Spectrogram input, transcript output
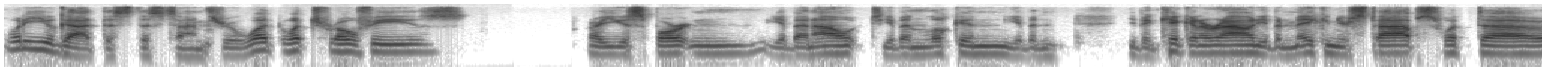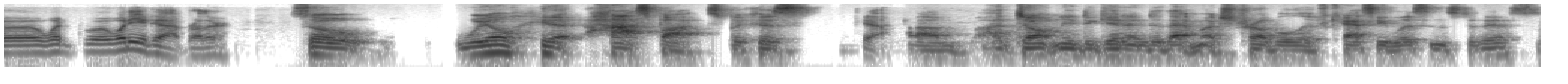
what do you got this this time through? What what trophies are you sporting? You've been out. You've been looking. You've been you've been kicking around. You've been making your stops. What uh what what do you got, brother? So we'll hit high spots because yeah. Um, I don't need to get into that much trouble if Cassie listens to this.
